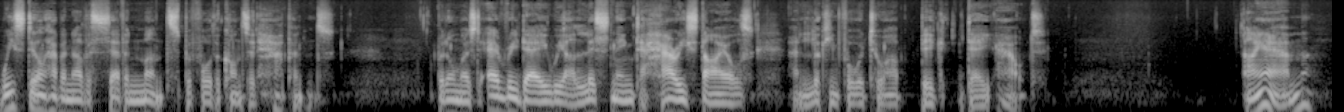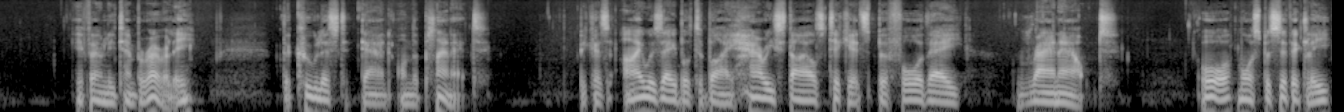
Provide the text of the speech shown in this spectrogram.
we still have another seven months before the concert happens. But almost every day we are listening to Harry Styles and looking forward to our big day out. I am, if only temporarily, the coolest dad on the planet because I was able to buy Harry Styles tickets before they ran out. Or, more specifically,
